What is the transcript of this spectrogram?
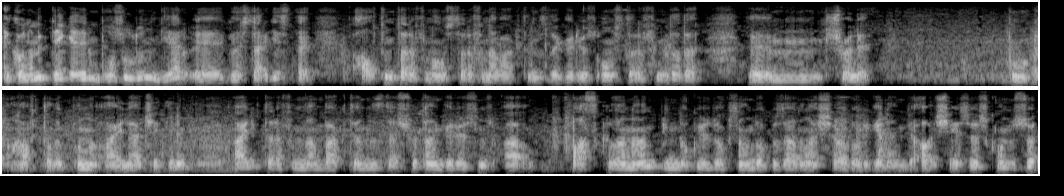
ekonomik dengelerin bozulduğunun diğer e, göstergesi de altın tarafına, ons tarafına baktığımızda görüyoruz. Ons tarafında da e, şöyle bu haftalık bunu aylığa çekelim. Aylık tarafından baktığımızda şuradan görüyorsunuz baskılanan 1999'lardan aşağı doğru gelen bir şey söz konusu.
